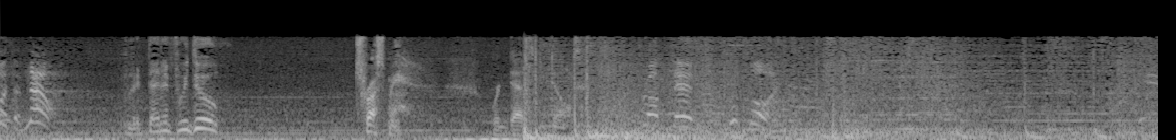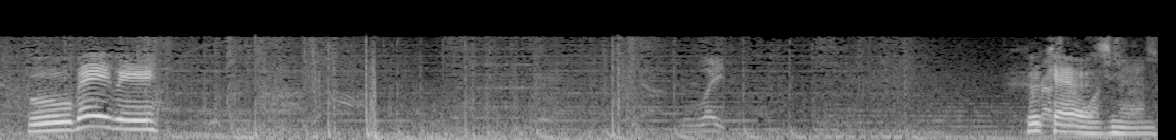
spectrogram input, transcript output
Lower them now. We're dead if we do. Trust me, we're dead if we don't. Drop dead. Move forward. Ooh, baby. You're late. Who Imagine cares, man?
